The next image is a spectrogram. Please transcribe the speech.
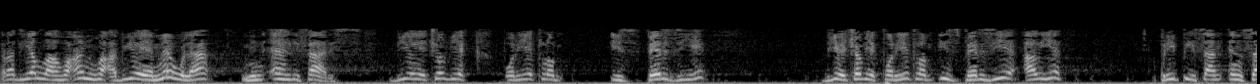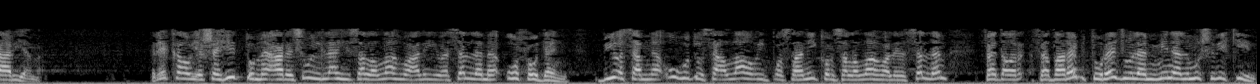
radijallahu anhu, a bio je meula min ehli Faris. Bio je čovjek porijeklom iz Perzije, bio je čovjek porijeklom iz Perzije, ali je pripisan Ensarijama. Rekao je šehitu me a Resulillahi sallallahu alaihi ve selleme Uhuden. Bio sam na Uhudu sa Allahovim poslanikom sallallahu alaihi ve sellem fedarebtu ređulem minel mušrikin.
